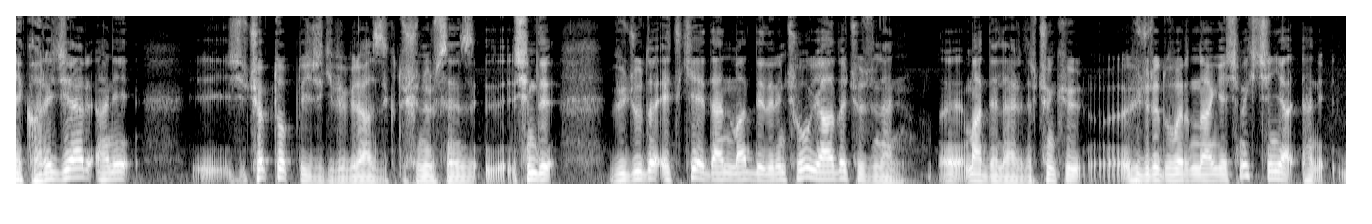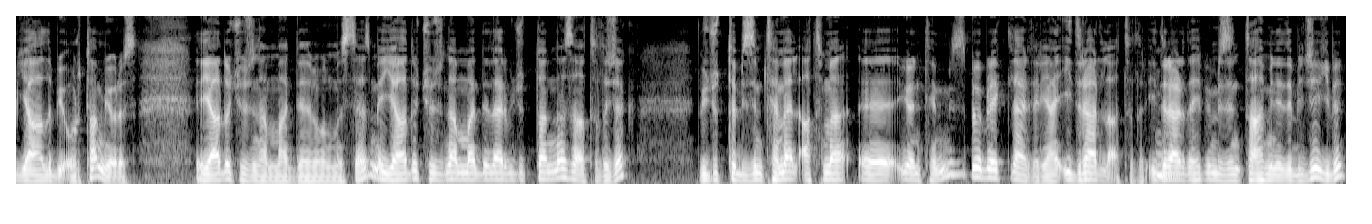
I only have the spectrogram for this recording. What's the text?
E karaciğer hani e, çöp toplayıcı gibi birazcık düşünürseniz. E, şimdi vücuda etki eden maddelerin çoğu yağda çözünen e, maddelerdir. Çünkü hücre duvarından geçmek için ya, hani yağlı bir ortam ya orası. Yağda çözünen maddeler olması lazım. E, yağda çözünen maddeler vücuttan nasıl atılacak? Vücutta bizim temel atma e, yöntemimiz böbreklerdir. Yani idrarla atılır. İdrarda hepimizin tahmin edebileceği gibi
